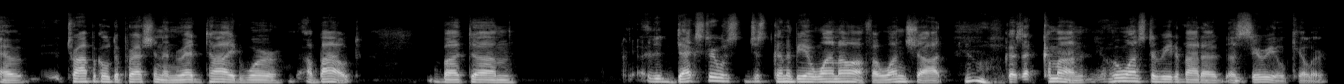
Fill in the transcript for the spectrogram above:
uh, Tropical Depression and Red Tide, were about. But um, Dexter was just going to be a one off, a one shot. Because, uh, come on, who wants to read about a, a serial killer?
